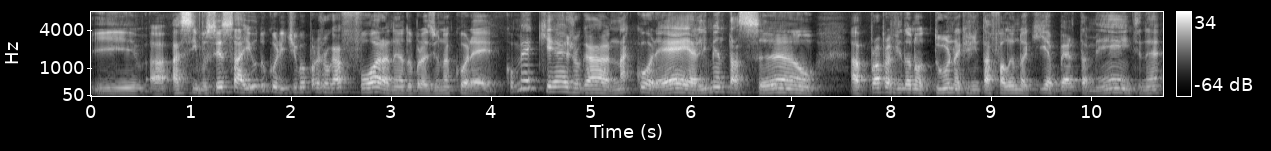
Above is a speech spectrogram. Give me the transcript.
E assim, você saiu do Curitiba para jogar fora, né, do Brasil na Coreia. Como é que é jogar na Coreia, alimentação, a própria vida noturna que a gente está falando aqui abertamente, né?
